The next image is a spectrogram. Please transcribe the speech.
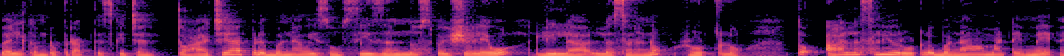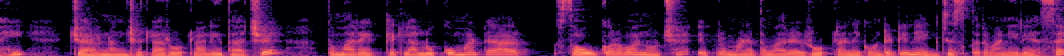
વેલકમ ટુ પ્રાપ્તિસ કિચન. તો આજે આપણે બનાવીશું સિઝનનો સ્પેશિયલ એવો લીલા લસણનો રોટલો. તો આ લસણીયો રોટલો બનાવવા માટે મેં અહીં ચાર નંગ જેટલા રોટલા લીધા છે. તમારે કેટલા લોકો માટે આ સર્વ કરવાનો છે એ પ્રમાણે તમારે રોટલાની ક્વોન્ટિટીને એડજસ્ટ કરવાની રહેશે.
